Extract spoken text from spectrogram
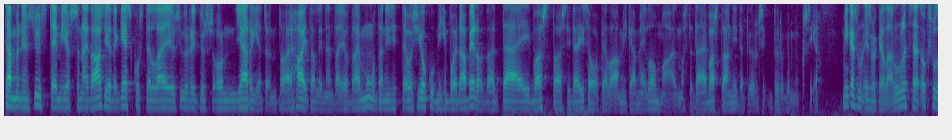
tämmöinen systeemi, jossa näitä asioita keskustellaan, ja jos yritys on järjetön tai haitallinen tai jotain muuta, niin sitten olisi joku, mihin voidaan vedota, että tämä ei vastaa sitä isoa kelaa, mikä meillä on maailmasta, tämä ei vastaa niitä pyr- pyrkimyksiä. Mikä sun iso kela on? Luulet sä, että onko sul,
